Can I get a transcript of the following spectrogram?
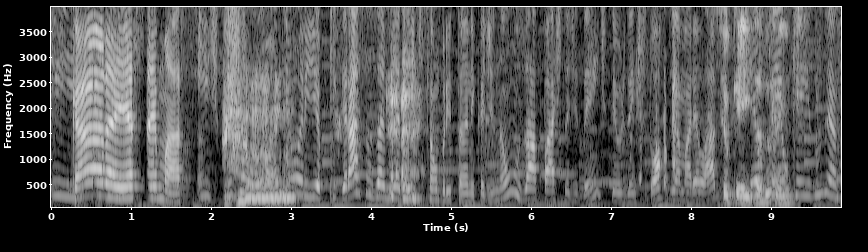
E Cara, essa é massa. e explica uma teoria, porque graças à minha dentição britânica de não usar a pasta de dente, ter os dentes tortos e amarelados, Seu QI tá eu tenho o 200. QI 200.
